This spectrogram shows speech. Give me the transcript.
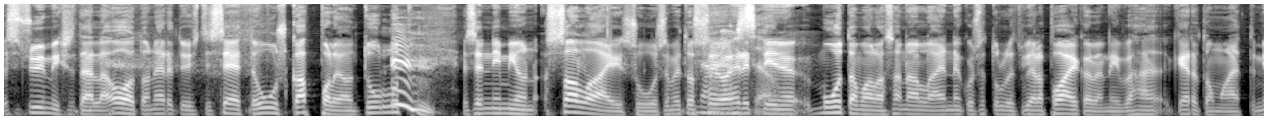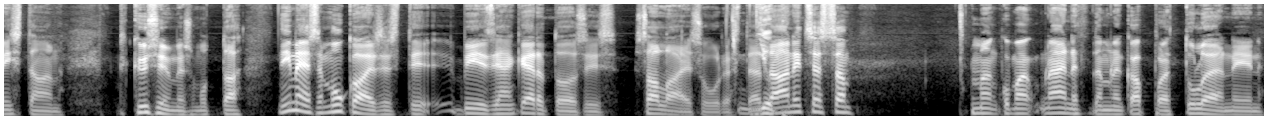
se syy, miksi täällä oot, on erityisesti se, että uusi kappale on tullut mm. ja sen nimi on Salaisuus. Ja me tuossa jo ehdittiin muutamalla sanalla ennen kuin sä tulit vielä paikalle, niin vähän kertomaan, että mistä on kysymys, mutta nimensä mukaisesti biisihän kertoo siis salaisuudesta. Ja tää on itse asiassa, kun mä näen, että tämmöinen kappale tulee, niin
